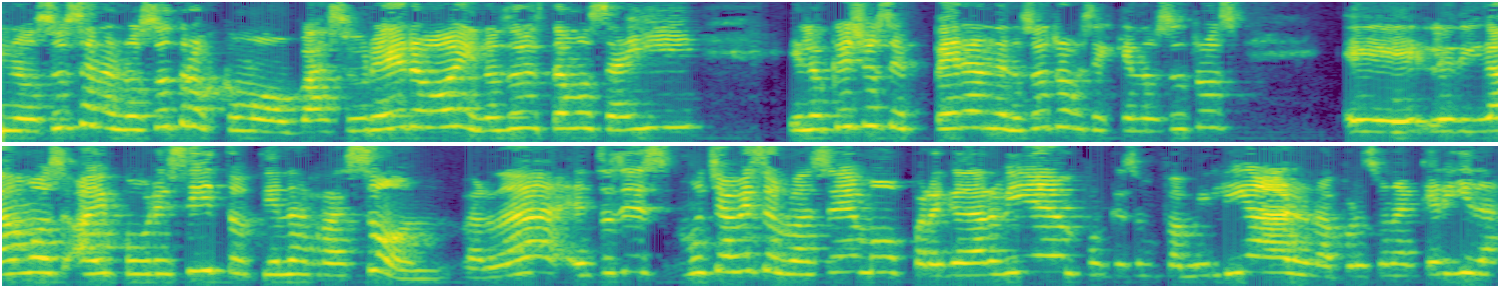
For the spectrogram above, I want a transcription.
nos usan a nosotros como basurero y nosotros estamos ahí y lo que ellos esperan de nosotros es que nosotros eh, le digamos, ay, pobrecito, tienes razón, ¿verdad? Entonces, muchas veces lo hacemos para quedar bien, porque es un familiar, una persona querida,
